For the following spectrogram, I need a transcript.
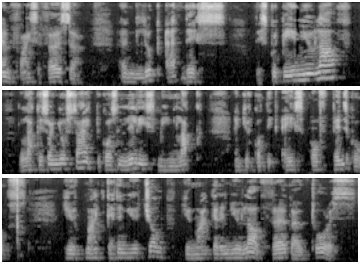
and vice versa. And look at this. This could be a new love. Luck is on your side because lilies mean luck, and you've got the Ace of Pentacles. You might get a new job. You might get a new love, Virgo, Taurus,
